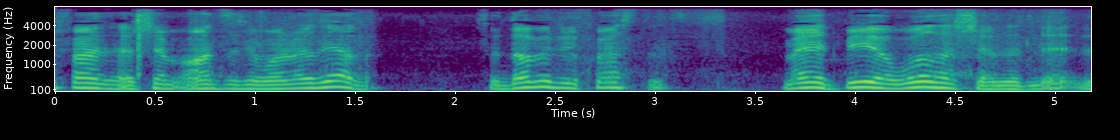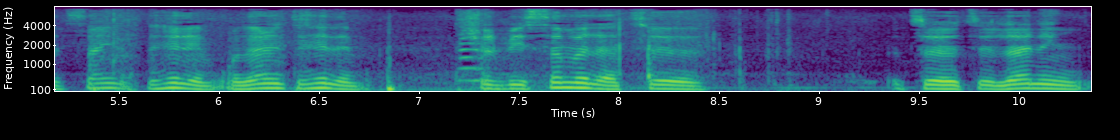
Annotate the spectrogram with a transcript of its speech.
find that Hashem answers him one way or the other. So David requested, may it be a will Hashem that, that saying Tehillim or learning to Tehillim should be similar to to, to learning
